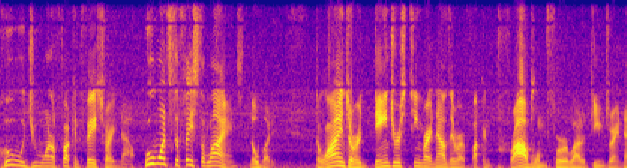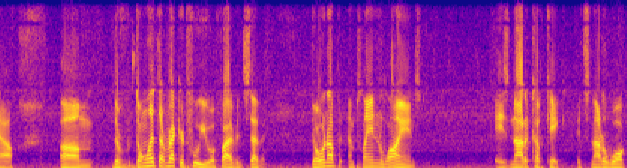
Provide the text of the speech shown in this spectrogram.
who would you want to fucking face right now? Who wants to face the Lions? Nobody. The Lions are a dangerous team right now. They're a fucking problem for a lot of teams right now. Um, the, don't let that record fool you. A five and seven, going up and playing the Lions is not a cupcake. It's not a walk,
